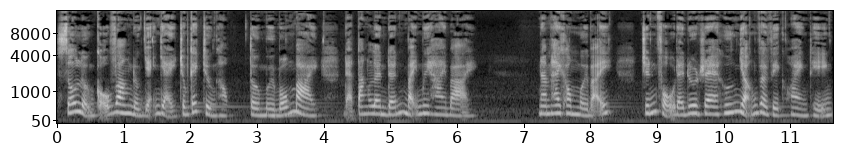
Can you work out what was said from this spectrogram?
Số lượng cổ văn được giảng dạy trong các trường học từ 14 bài đã tăng lên đến 72 bài. Năm 2017, chính phủ đã đưa ra hướng dẫn về việc hoàn thiện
